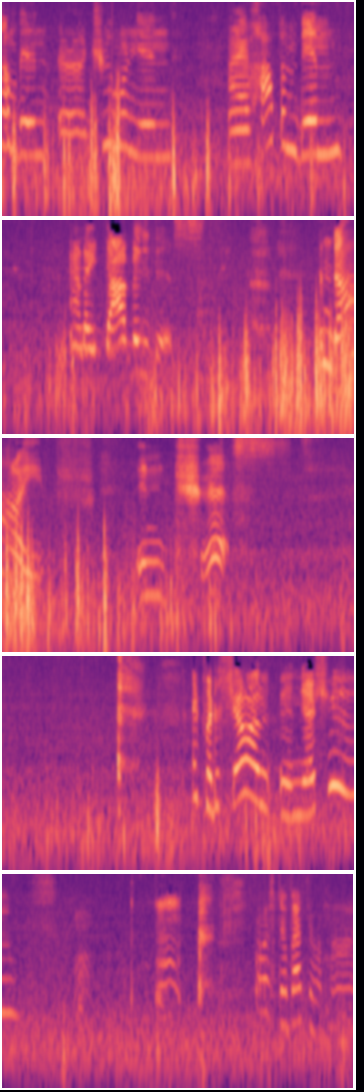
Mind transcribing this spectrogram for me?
Uh, have been uh, two million. I have them been, and I dive into this, and dive in chess. I put a shell in your shoe. was still better on mine.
